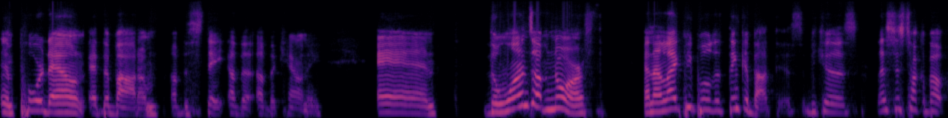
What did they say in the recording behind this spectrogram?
and poor down at the bottom of the state of the of the county, and the ones up north. And I like people to think about this because let's just talk about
